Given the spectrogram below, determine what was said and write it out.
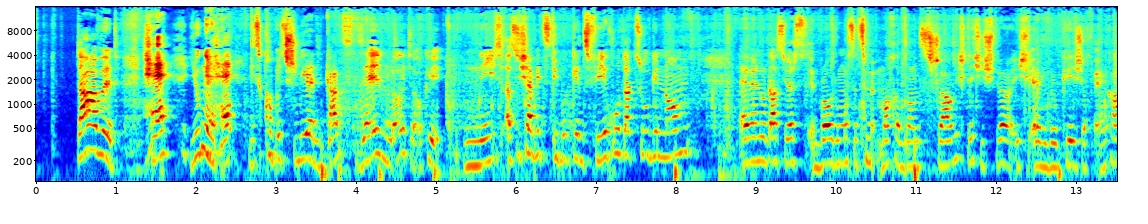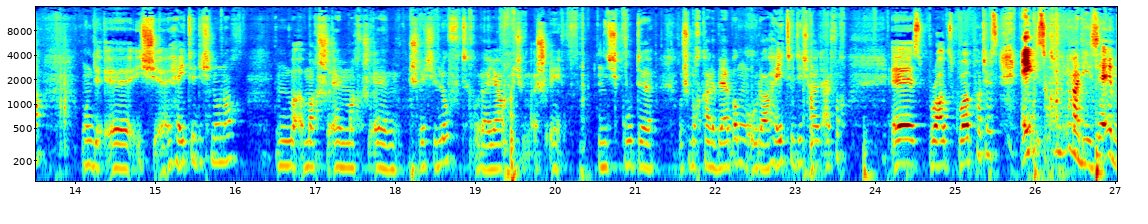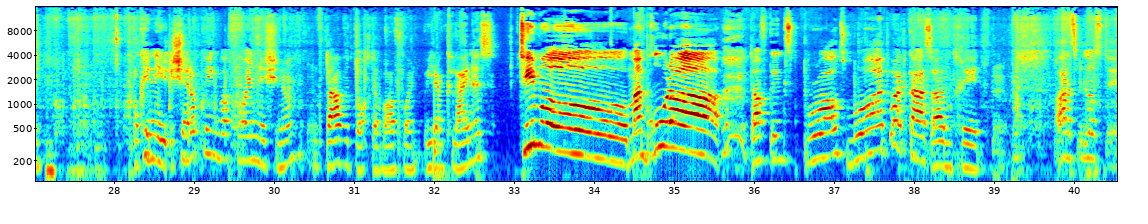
David. Hä? Junge, hä? Wieso kommen jetzt schon wieder die ganz selben Leute? Okay, nicht. Also ich habe jetzt übrigens Fero dazu genommen. Äh, wenn du das hörst, äh, Bro, du musst jetzt mitmachen, sonst schlage ich dich. Ich schwöre, ich ähm, blockiere dich auf Anchor. Und äh, ich äh, hate dich nur noch. Mach, äh, mach äh, schwäche Luft. Oder ja, ich äh, nicht gute. Ich mach keine Werbung oder hate dich halt einfach. Äh, Sprout Sprout Podcast. Ey, es kommen immer dieselben. Okay, nee, Shadow King war vorhin nicht, ne? Und David doch, der war vorhin wieder ein kleines. Timo, mein Bruder, darf gegen Sprouts Brawl Podcast antreten. Ah, das wird lustig.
